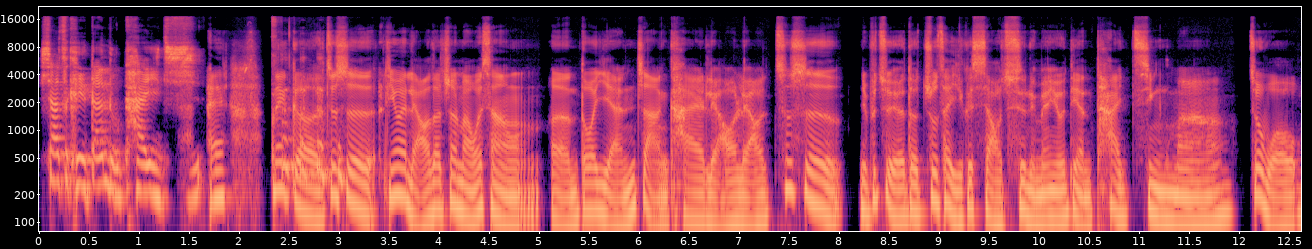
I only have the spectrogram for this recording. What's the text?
下次可以单独开一期。哎，那个就是因为聊到这嘛，我想呃多延展开聊聊，就是你不觉得住在一个小区里面有点太近吗？就我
